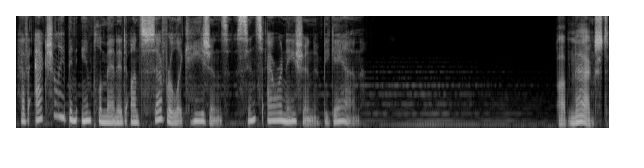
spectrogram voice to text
have actually been implemented on several occasions since our nation began. Up next,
